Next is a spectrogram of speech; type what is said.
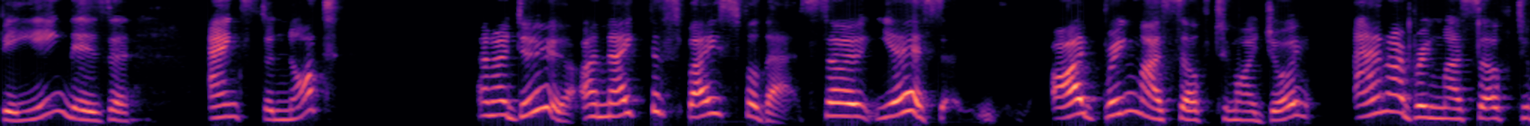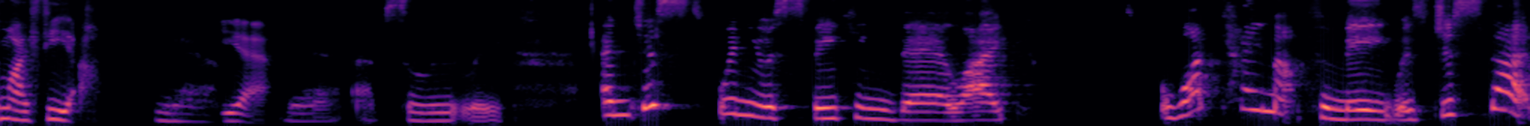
being. There's a angst, a not. And I do. I make the space for that. So, yes, I bring myself to my joy and I bring myself to my fear. Yeah. Yeah. Yeah, absolutely. And just when you were speaking there, like what came up for me was just that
